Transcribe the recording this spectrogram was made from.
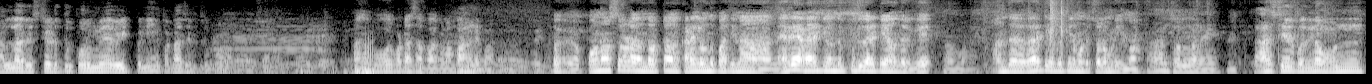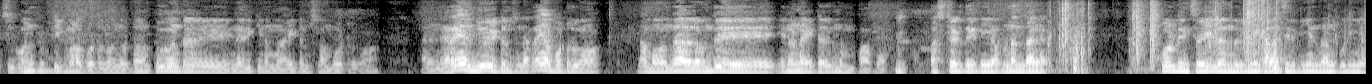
நல்லா ரெஸ்ட் எடுத்து பொறுமையா வெயிட் பண்ணி பட்டாசு எடுத்துட்டு போகலாம். வாங்க ஒவ்வொரு பட்டாசா பார்க்கலாமா. வாங்கண்ணே பாக்கலாம் இப்போ போன வருஷத்தோட அந்த வட்டம் கடையில் வந்து பார்த்தீங்கன்னா நிறைய வெரைட்டி வந்து புது வெரைட்டியாக வந்திருக்கு. அந்த வெரைட்டியை பற்றி நம்ம சொல்ல முடியுமா? ஆ சொல்லலாமே லாஸ்ட் இயர் பார்த்தீங்கன்னா ஒன் ஒன் ஃபிஃப்டிக்கு மேலே போட்டிருக்கோம் இந்த வட்டம் டூ ஹண்ட்ரட் நெருக்கி நம்ம ஐட்டம்ஸ்லாம் போட்டிருக்கோம். அதில் நிறைய நியூ ஐட்டம்ஸ் நிறைய போட்டிருக்கோம். நம்ம வந்து அதில் வந்து என்னென்ன ஐட்டம் இருக்குன்னு நம்ம பார்ப்போம். ஃபர்ஸ்ட் எடுத்துக்கிட்டீங்க அப்படின்னா இந்தாங்க. கூல் ட்ரிங்க்ஸ் வெளியில் வந்துருக்கீங்க கலைச்சிருப்பீங்க இந்தாங்க குடிங்க.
